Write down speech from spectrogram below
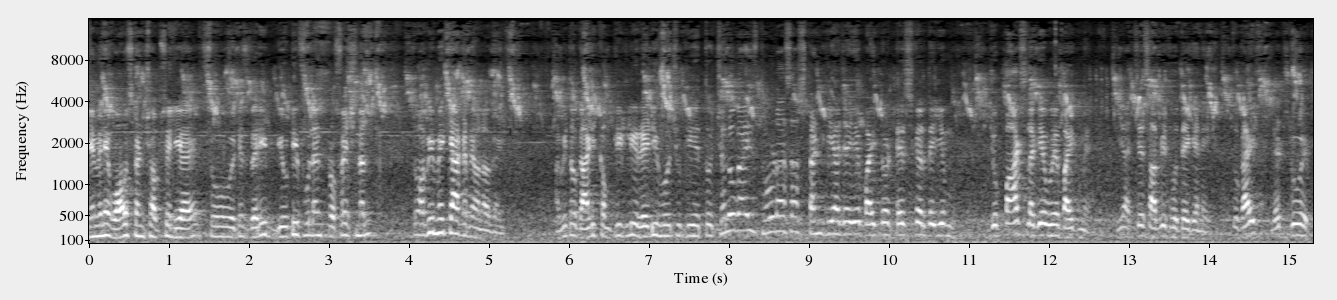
ये मैंने वाव स्टंट शॉप से लिया है so it is very beautiful and professional तो अभी मैं क्या करने वाला हूँ अभी तो गाड़ी कम्प्लीटली रेडी हो चुकी है तो चलो गाइज़ थोड़ा सा स्टंट किया जाए, ये बाइक थोड़ा टेस्ट करते ये जो पार्ट्स लगे हुए हैं बाइक में, ये अच्छे साबित होते हैं कि नहीं? तो guys let's do it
